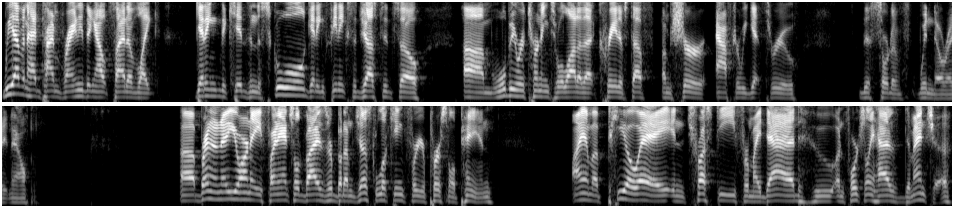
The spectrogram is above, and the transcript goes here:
we haven't had time for anything outside of like getting the kids into school, getting Phoenix adjusted. So um, we'll be returning to a lot of that creative stuff, I'm sure, after we get through this sort of window right now. Uh, Brenden, I know you aren't a financial advisor, but I'm just looking for your personal opinion. I am a POA and trustee for my dad, who unfortunately has dementia.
